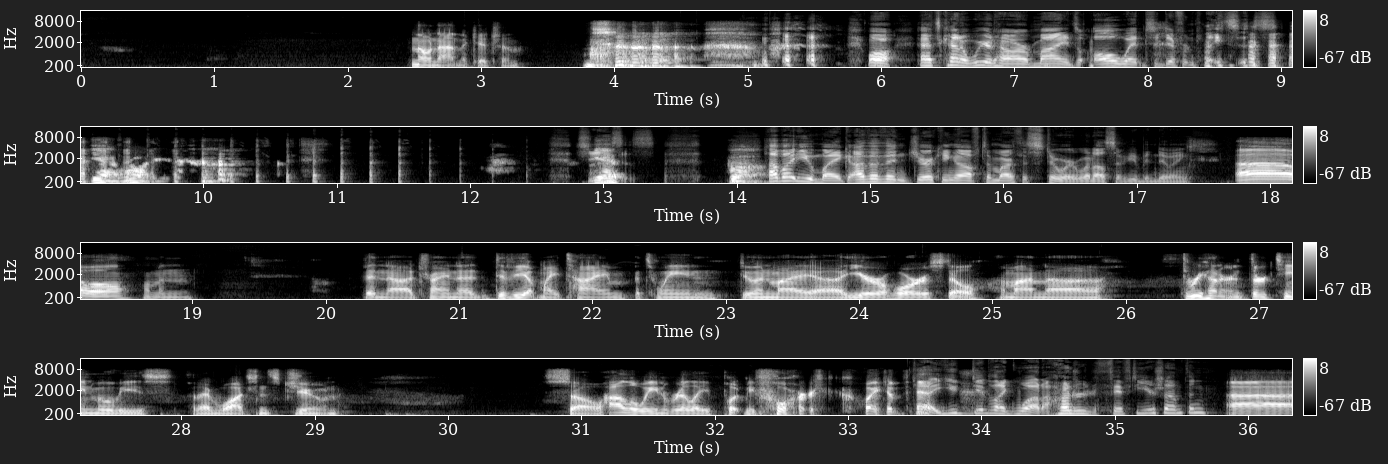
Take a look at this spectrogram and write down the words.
No, not in the kitchen. Well, that's kind of weird how our minds all went to different places. yeah, right. Yeah. Jesus. But How about you, Mike? Other than jerking off to Martha Stewart, what else have you been doing? Uh, well, I mean, been uh, trying to divvy up my time between doing my uh, year of horror. Still, I'm on uh, 313 movies that I've watched since June. So Halloween really put me forward quite a bit. Yeah, you did like what, 150 or something? Uh,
